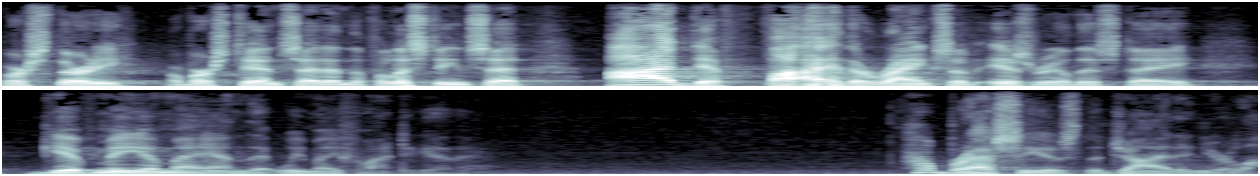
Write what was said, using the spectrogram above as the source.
Verse 30 or verse 10 said, And the Philistine said, I defy the ranks of Israel this day. Give me a man that we may fight together. How brassy is the giant in your life?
